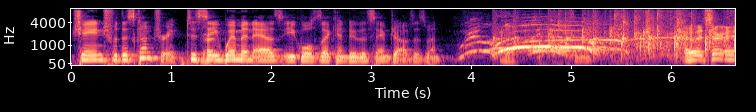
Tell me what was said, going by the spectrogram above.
change for this country to see Right. women as equals that can do the same jobs as men. It would, cer-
